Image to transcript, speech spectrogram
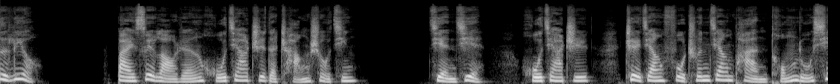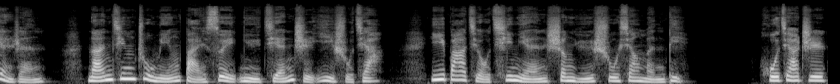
四六，百岁老人胡家之的长寿经简介：胡家之，浙江富春江畔桐庐县人，南京著名百岁女剪纸艺术家。一八九七年生于书香门第。胡家之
